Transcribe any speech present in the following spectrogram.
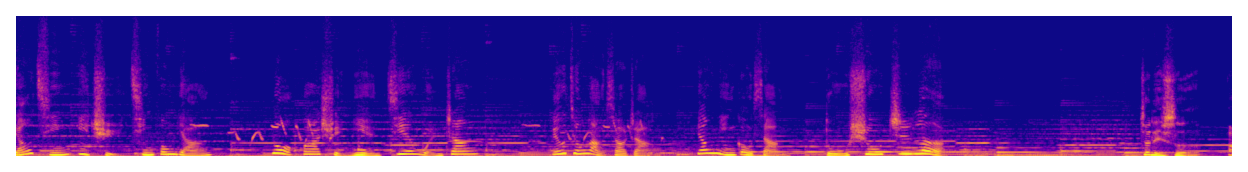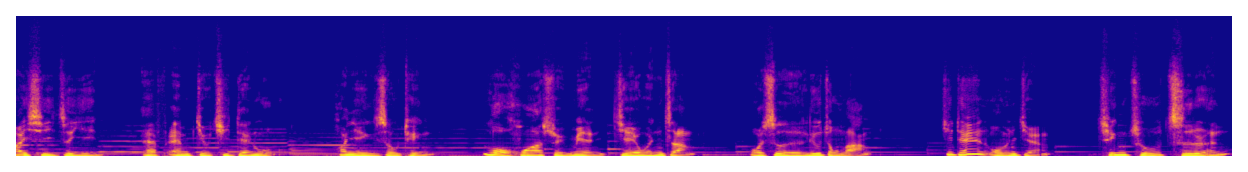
瑶琴一曲清风扬，落花水面皆文章。刘炯朗校长邀您共享读书之乐。这里是。IC 之音 FM 九七点五，欢迎收听《落花水面皆文章》，我是刘总郎。今天我们讲清初词人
